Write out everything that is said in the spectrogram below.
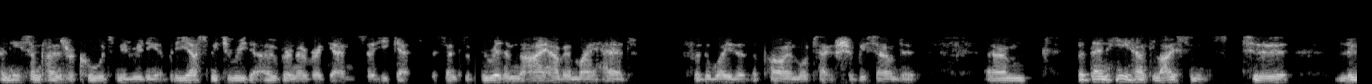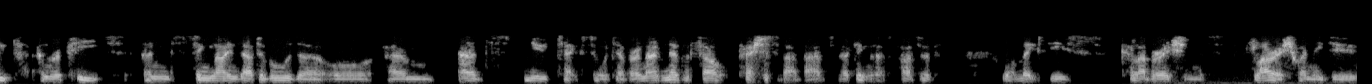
And he sometimes records me reading it, but he asks me to read it over and over again. So he gets the sense of the rhythm that I have in my head for the way that the poem or text should be sounded. Um, but then he has license to loop and repeat and sing lines out of order or um, add new text or whatever. And I've never felt precious about that. So I think that's part of what makes these collaborations flourish when they do.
